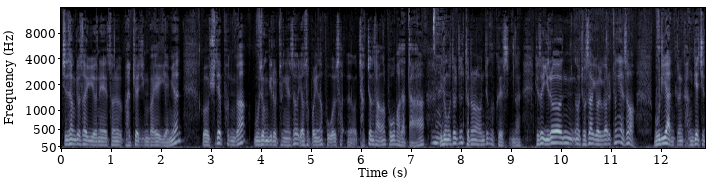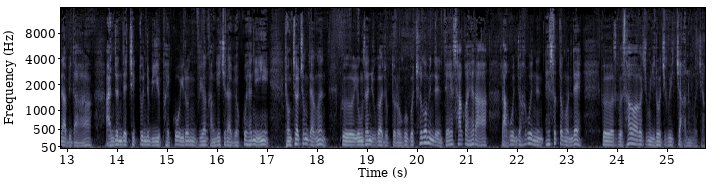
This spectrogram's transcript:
진상조사위원회에서 밝혀진 바에 의하면 그 휴대폰과 무전기를 통해서 여섯 번이나 보고 사- 어, 작전 상황을 보고 받았다 네. 이런 것들 좀 드러나온 적 그랬습니다. 그래서 이런 어, 조사 결과를 통해서 무리한 그런 강제 진압이다 안전 대책도 이제 미흡했고 이런 무리한 강제 진압이었고 하니 경찰청장은 그 용산 유가족들하고 그 철거민들한테 사과해라라고 이제 하고 있는 했었던 건데 그, 그 사과가 지금 이루어지고 있지 않은 거죠.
